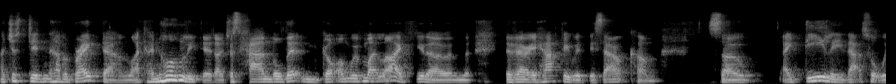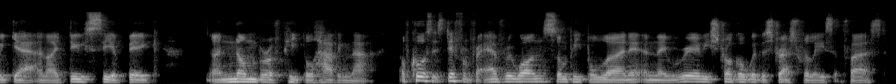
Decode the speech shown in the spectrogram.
I just didn't have a breakdown like I normally did. I just handled it and got on with my life, you know, and they're very happy with this outcome. So ideally, that's what we get. And I do see a big a number of people having that. Of course, it's different for everyone. Some people learn it and they really struggle with the stress release at first.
